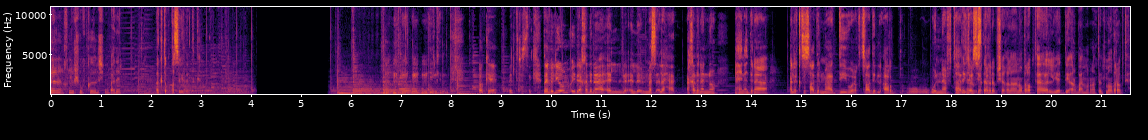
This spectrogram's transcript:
لا لا خليه يشوف كل شيء وبعدين أكتب قصيدتك. أوكي طيب اليوم إذا أخذنا المسألة هذه أخذنا إنه الحين عندنا الاقتصاد المادي والاقتصاد الأرض والنفط هذه جالس مستغرب شغلة أنا ضربتها اليدي أربع مرات أنت ما ضربتها.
